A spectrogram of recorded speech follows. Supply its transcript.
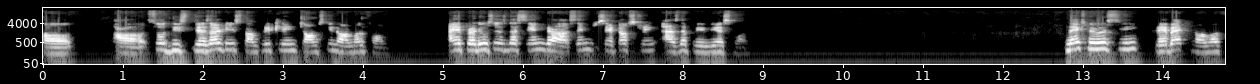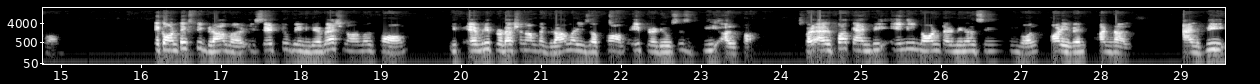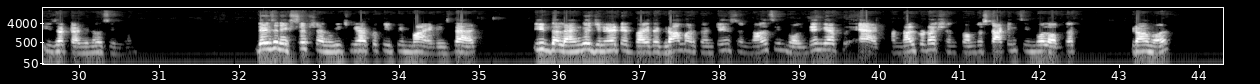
uh, uh, so this result is completely in Chomsky normal form and it produces the same same set of string as the previous one. Next we will see Greibach normal form. A context-free grammar is said to be in Greibach normal form if every production of the grammar is a form A produces B alpha, where alpha can be any non-terminal symbol or even a null, and B is a terminal symbol. There is an exception which we have to keep in mind is that if the language generated by the grammar contains a null symbol, then we have to add a null production from the starting symbol of the grammar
